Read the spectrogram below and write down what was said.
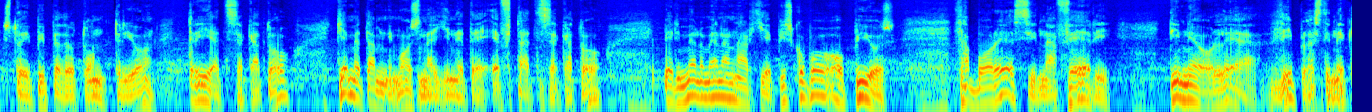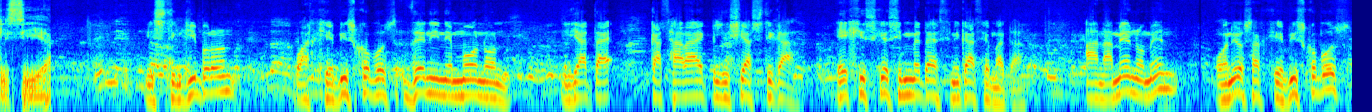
στο επίπεδο των 3, 3% και με τα να γίνεται 7% περιμένουμε έναν αρχιεπίσκοπο ο οποίος θα μπορέσει να φέρει την νεολαία δίπλα στην εκκλησία. Στην Κύπρο ο αρχιεπίσκοπος δεν είναι μόνο για τα καθαρά εκκλησιαστικά. Έχει σχέση με τα εθνικά θέματα. Αναμένουμε ο νέος αρχιεπίσκοπος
